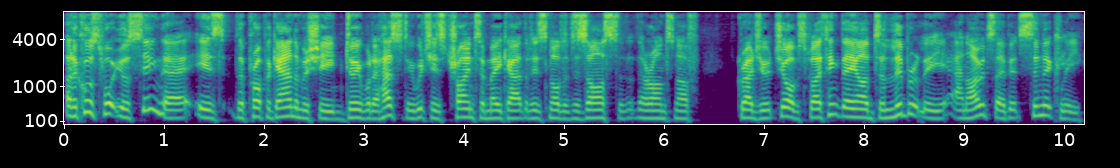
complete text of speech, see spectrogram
And of course, what you're seeing there is the propaganda machine doing what it has to do, which is trying to make out that it's not a disaster, that there aren't enough graduate jobs. But I think they are deliberately, and I would say a bit cynically,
